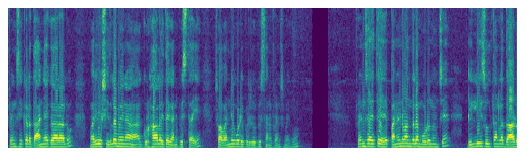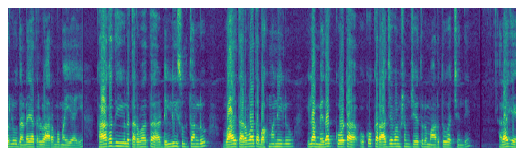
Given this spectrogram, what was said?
ఫ్రెండ్స్ ఇక్కడ ధాన్యాగారాలు మరియు శిథిలమైన గృహాలు అయితే కనిపిస్తాయి. సో అవన్నీ కూడా ఇప్పుడు చూపిస్తాను ఫ్రెండ్స్ మీకు. ఫ్రెండ్స్ అయితే పన్నెండు వందల మూడు నుంచే ఢిల్లీ సుల్తాన్ల దాడులు దండయాత్రలు ఆరంభమయ్యాయి. కాకతీయుల తర్వాత ఢిల్లీ సుల్తాన్లు వారి తర్వాత బహుమనీలు ఇలా మెదక్ కోట ఒక్కొక్క రాజ్యవంశం చేతులు మారుతూ వచ్చింది. అలాగే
